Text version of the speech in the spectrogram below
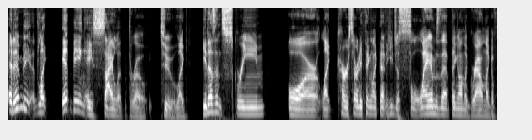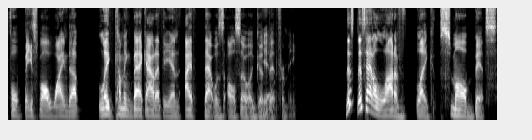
and him be like it being a silent throw too. Like he doesn't scream or like curse or anything like that. He just slams that thing on the ground like a full baseball wind up, leg coming back out at the end. I that was also a good Yeah. bit for me. This this had a lot of like small bits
